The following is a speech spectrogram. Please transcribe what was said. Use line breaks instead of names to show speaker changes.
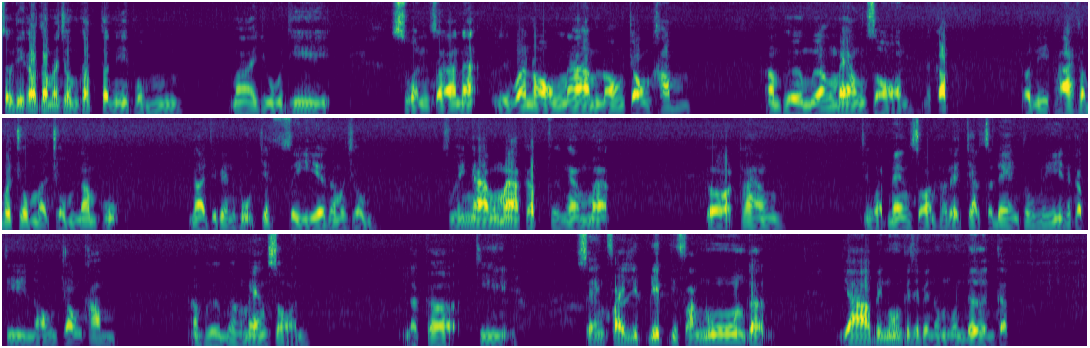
สวัสดีครับท่านผู้ชมครับ ตอนนี้ผมมาอยู่ที่สวนสาธารณะหรือว่าหนองน้ำหนองจองคำอำเภอเมืองแม่ฮ่องสอนนะครับ ตอนนี้พาท่านผู้ชมมาชมน้ำพุ น่าจะเป็นน้ำพุเจ็ดสีท่านผู้ชม สวยงามมากๆครับ สวยงามมาก ก็ทางจังหวัดแม่ฮ่องสอนเขาได้จัดแสดงตรงนี้นะครับ ที่หนองจองคำอำเภอเมืองแม่ฮ่องสอน แล้วก็ที่แสงไฟลิบๆอยู่ฝั่งนู้นก็ ยาวไปนู่นก็จะเป็นถนนคนเดินครับ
